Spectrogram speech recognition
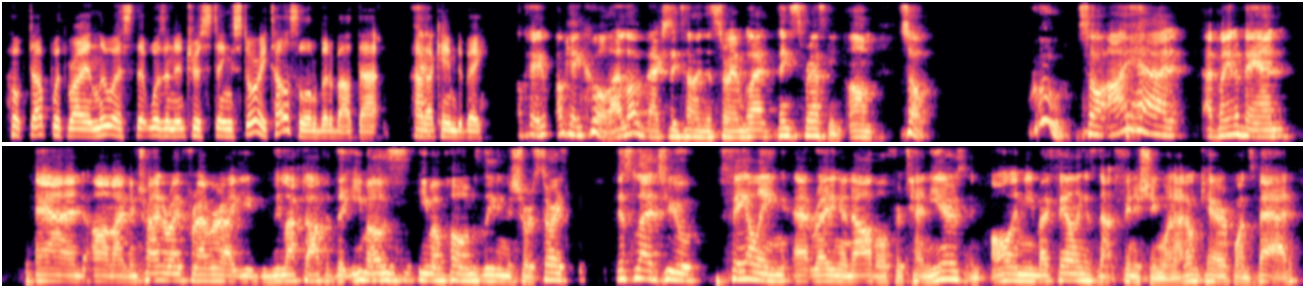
hooked up with Ryan Lewis. That was an interesting story. Tell us a little bit about that. How Yeah. that came to be. Okay. Okay. Cool. I love actually telling this story. I'm glad. Thanks for asking. Um. So. Whew. So I had I play in a band, and um I've been trying to write forever. I we left off at the emos emo poems leading to short stories. This led to failing at writing a novel for 10 years, and all I mean by failing is not finishing one. I don't care if one's bad,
